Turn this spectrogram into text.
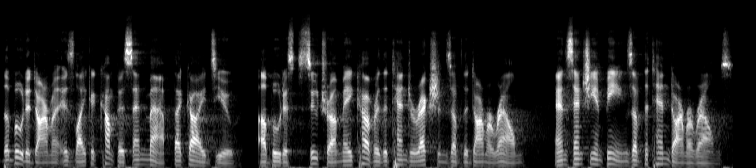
The Buddha Dharma is like a compass and map that guides you. A Buddhist sutra may cover the ten directions of the Dharma realm and sentient beings of the ten Dharma realms.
